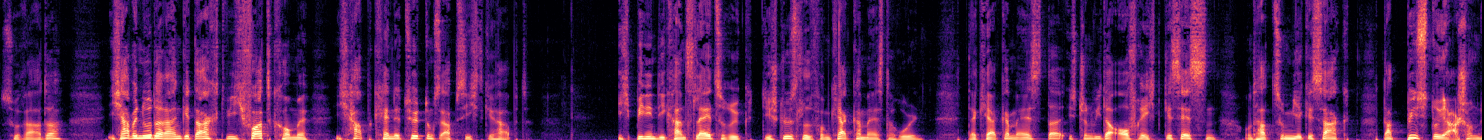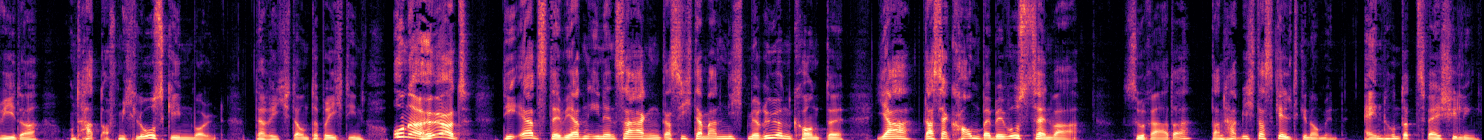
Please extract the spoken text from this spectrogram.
Surada, ich habe nur daran gedacht, wie ich fortkomme. Ich habe keine Tötungsabsicht gehabt. Ich bin in die Kanzlei zurück, die Schlüssel vom Kerkermeister holen. Der Kerkermeister ist schon wieder aufrecht gesessen und hat zu mir gesagt, da bist du ja schon wieder, und hat auf mich losgehen wollen. Der Richter unterbricht ihn. Unerhört! Die Ärzte werden Ihnen sagen, dass sich der Mann nicht mehr rühren konnte, ja, dass er kaum bei Bewusstsein war. Surada, dann habe ich das Geld genommen. 102 Schilling.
